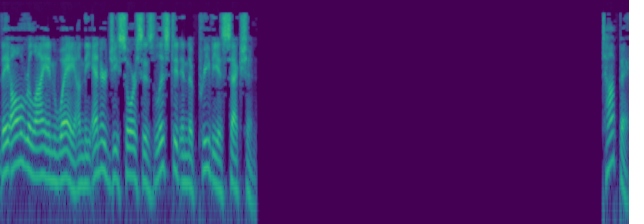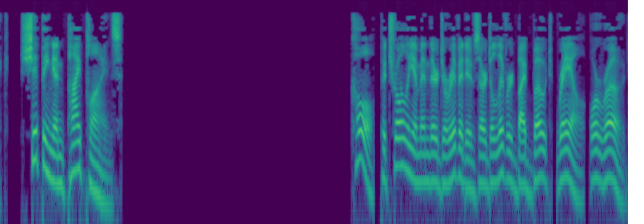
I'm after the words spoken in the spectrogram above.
They all rely in way on the energy sources listed in the previous section. Shipping and pipelines Coal, petroleum and their derivatives are delivered by boat, rail, or road.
